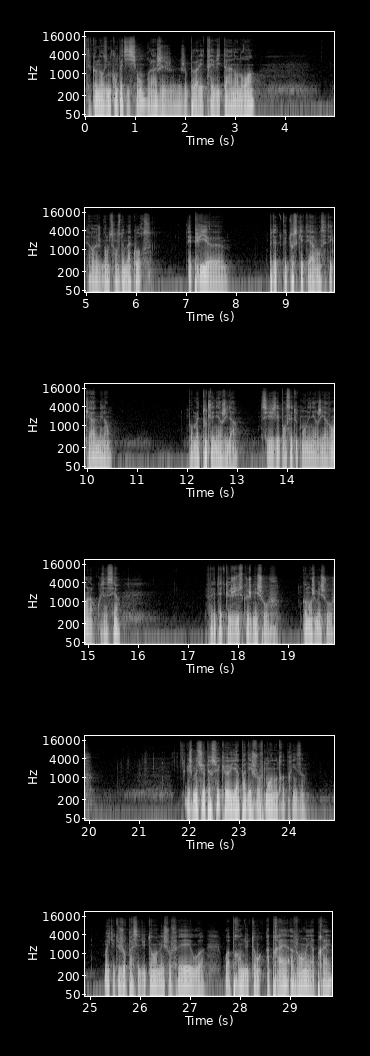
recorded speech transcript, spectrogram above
C'est comme dans une compétition. Voilà, je, peux aller très vite à un endroit, dans le sens de ma course. Et puis, euh, peut-être que tout ce qui était avant, c'était calme et lent. Pour mettre toute l'énergie là. Si j'ai pensé toute mon énergie avant, alors que ça sert Il fallait peut-être que juste que je m'échauffe. Comment je m'échauffe? Et je me suis aperçu qu'il n'y a pas d'échauffement en entreprise. Moi qui ai toujours passé du temps à m'échauffer ou à, prendre du temps après, avant et après,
